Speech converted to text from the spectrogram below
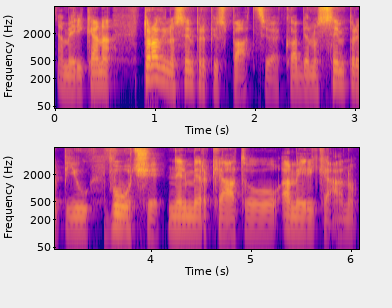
americana, trovino sempre più spazio, ecco, abbiano sempre più voce nel mercato americano.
